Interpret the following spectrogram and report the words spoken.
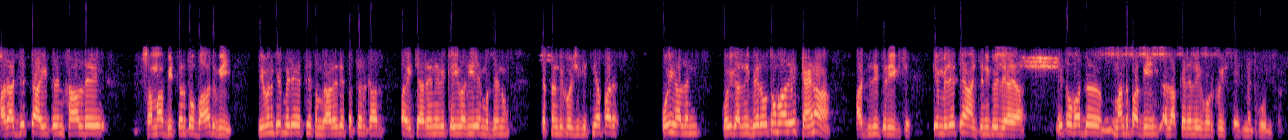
ਔਰ ਅੱਜ 2.5 3 ਸਾਲ ਦੇ ਸਮਾਂ ਬੀਤਣ ਤੋਂ ਬਾਅਦ ਵੀ ਈਵਨ ਕਿ ਮੇਰੇ ਇੱਥੇ ਸਮਰਾਲੇ ਦੇ ਪੱਤਰਕਾਰ ਭਾਈਚਾਰੇ ਨੇ ਵੀ ਕਈ ਵਾਰੀ ਇਹ ਮੁੱਦੇ ਨੂੰ ਚੱਕਣ ਦੀ ਕੋਸ਼ਿਸ਼ ਕੀਤੀ ਆ, ਪਰ ਕੋਈ ਹੱਲ ਨਹੀਂ, ਕੋਈ ਗੱਲ ਨਹੀਂ। ਫਿਰ ਉਹ ਤੋਂ ਬਾਅਦ ਇਹ ਕਹਿਣਾ ਅੱਜ ਦੀ ਤਰੀਕ 'ਚ ਕਿ ਮੇਰੇ ਧਿਆਨ 'ਚ ਨਹੀਂ ਕੋਈ ਲਿਆਇਆ। ਇਹ ਤੋਂ ਵੱਧ ਮੰਦਭਾਗੀ ਇਲਾਕੇ ਦੇ ਲਈ ਹੋਰ ਕੋਈ ਸਟੇਟਮੈਂਟ ਹੋ ਨਹੀਂ ਸਕਦਾ।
